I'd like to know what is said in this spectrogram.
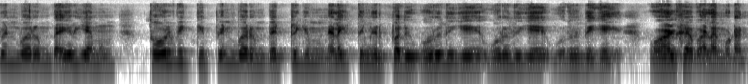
பின் வரும் தைரியமும் தோல்விக்கு பின்வரும் வெற்றியும் நிலைத்து நிற்பது உறுதியே உறுதியே உறுதியே. வாழ்க வளமுடன்.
